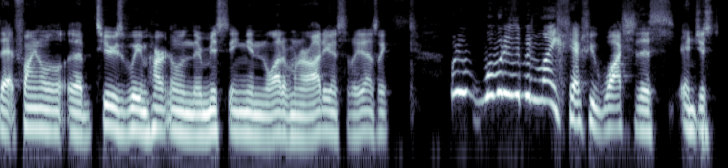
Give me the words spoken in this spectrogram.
that final uh, series of William Hartnell and they're missing and a lot of them are audio and stuff like that. It's like what, what would it have been like to actually watch this and just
